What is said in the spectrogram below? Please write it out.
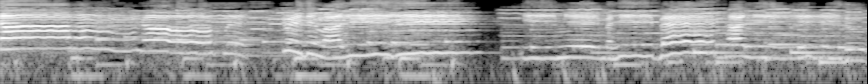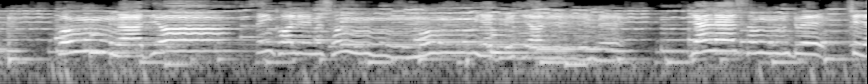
ရာ တွေ့သည်မာလီဤမြေမဟိဘဲထားလီတို့ဘုံငါပြောစိန်ခေါ်လေမဆုံးမုံရတွေ့ကြပြီမဲ့ပြန်လဲဆုံးတွေ့ချစ်ရ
